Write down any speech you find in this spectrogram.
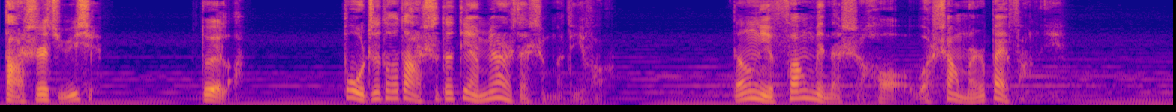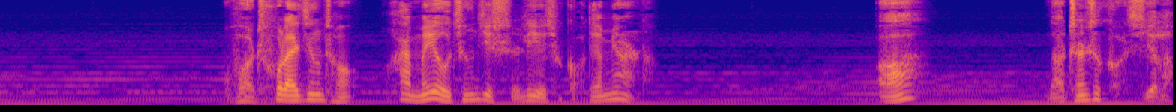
大师举起。对了，不知道大师的店面在什么地方？等你方便的时候，我上门拜访你。我初来京城，还没有经济实力去搞店面呢。啊？那真是可惜了。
